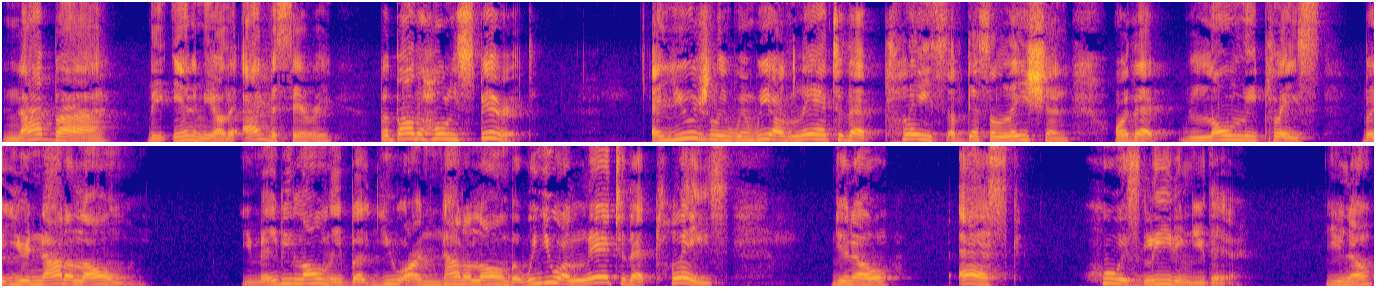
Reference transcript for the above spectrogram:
not by the enemy or the adversary, but by the Holy Spirit. And usually, when we are led to that place of desolation or that lonely place, but you're not alone. You may be lonely, but you are not alone. But when you are led to that place, you know, ask who is leading you there, you know?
